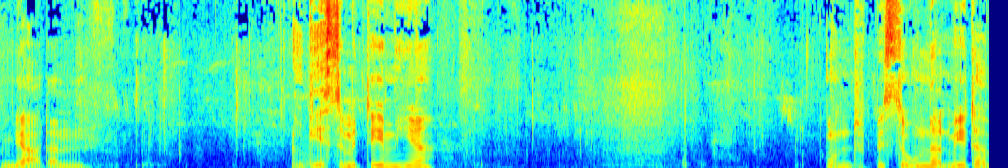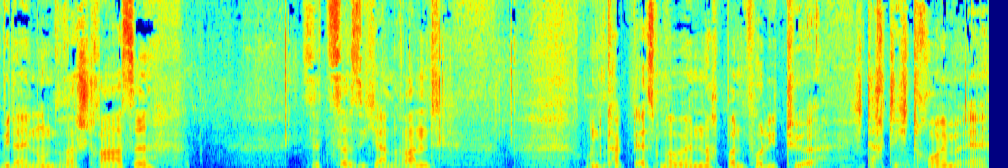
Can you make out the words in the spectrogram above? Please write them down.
ja, dann gehst du mit dem hier und bist du 100 Meter wieder in unserer Straße, setzt er sich an den Rand und kackt erstmal beim Nachbarn vor die Tür. Ich dachte, ich träume, ey.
